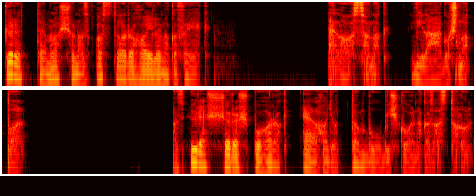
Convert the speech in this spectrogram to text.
Köröttem lassan az asztalra hajlanak a fejek. Elalszanak világos nappal. Az üres sörös poharak elhagyottan búbiskolnak az asztalon.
